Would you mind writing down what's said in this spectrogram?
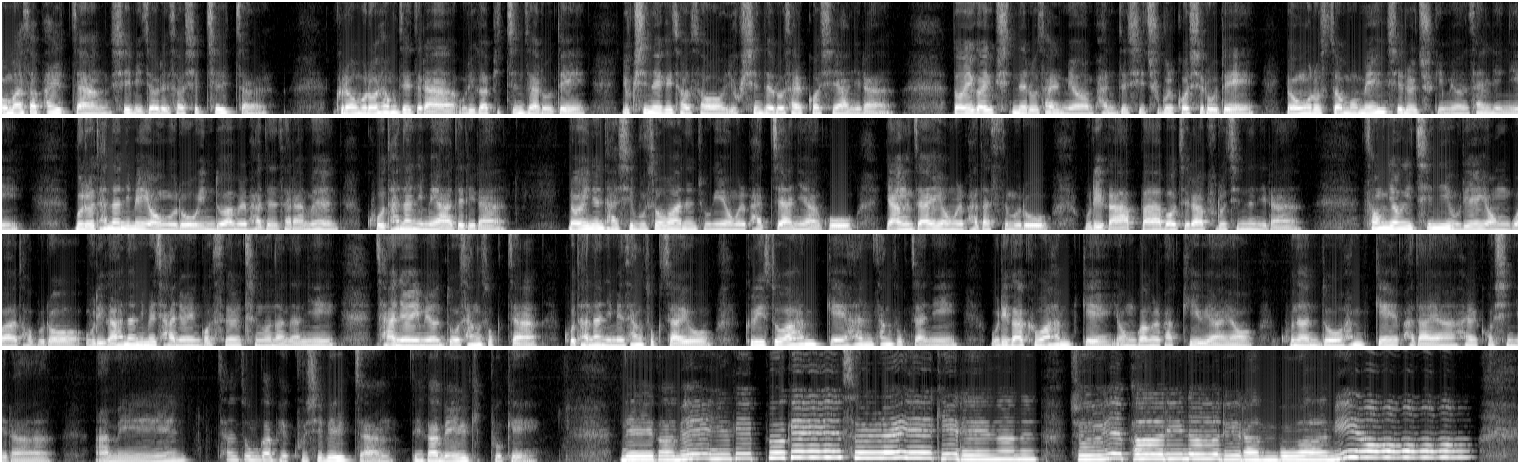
로마서 8장 12절에서 17절. 그러므로 형제들아 우리가 빚진 자로 돼 육신에게 져서 육신대로 살 것이 아니라 너희가 육신대로 살면 반드시 죽을 것이로되 영으로서 몸의 행실을 죽이면 살리니 무릇 하나님의 영으로 인도함을 받은 사람은 곧 하나님의 아들이라. 너희는 다시 무서워하는 종의 영을 받지 아니하고 양자의 영을 받았으므로 우리가 아빠 아버지라 부르짖느니라 성령이 친히 우리의 영과 더불어 우리가 하나님의 자녀인 것을 증언하나니 자녀이면 또 상속자 곧 하나님의 상속자요. 그리스도와 함께 한 상속자니 우리가 그와 함께 영광을 받기 위하여 고난도 함께 받아야 할 것이니라. 아멘. 찬송가 191장. 내가 매일 기쁘게 내가 매일 기쁘게 순례의 길 행함은 주의 팔이 나를 안보함이요.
